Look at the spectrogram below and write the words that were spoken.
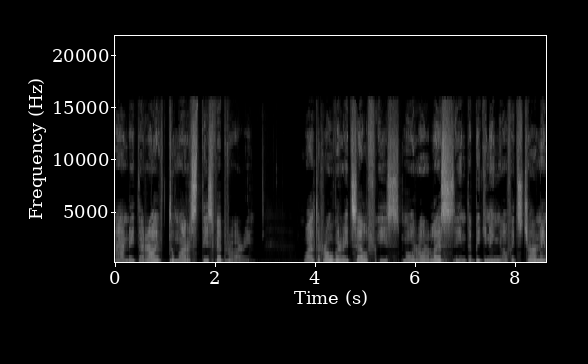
and it arrived to Mars this February. While the rover itself is more or less in the beginning of its journey,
